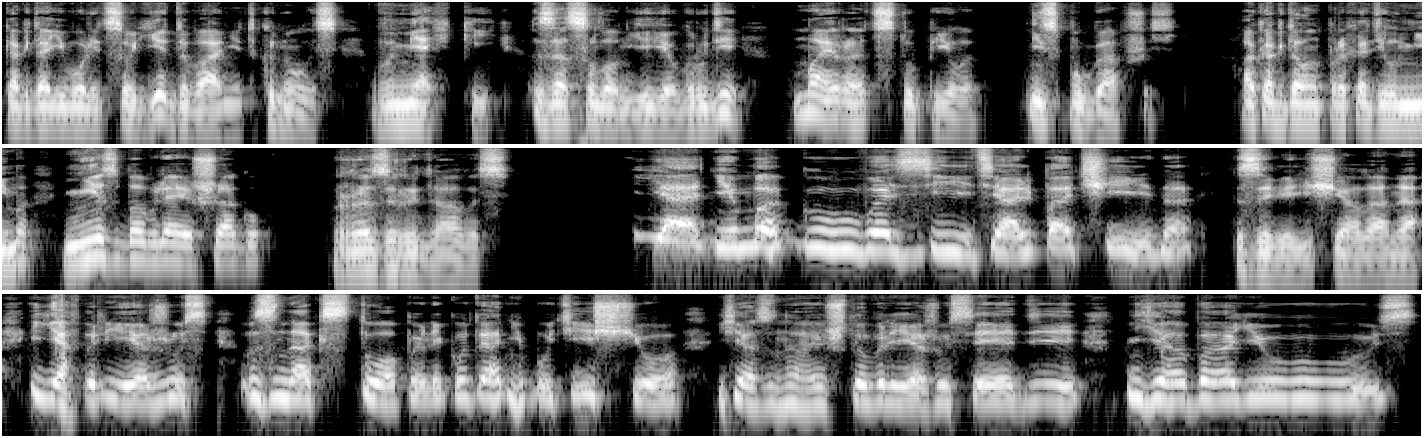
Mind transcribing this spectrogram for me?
когда его лицо едва не ткнулось в мягкий заслон ее груди, Майра отступила, испугавшись. А когда он проходил мимо, не сбавляя шагу, разрыдалась. «Я не могу возить Аль Пачино!» — заверещала она. «Я врежусь в знак стоп или куда-нибудь еще. Я знаю, что врежусь, Эдди. Я боюсь!»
